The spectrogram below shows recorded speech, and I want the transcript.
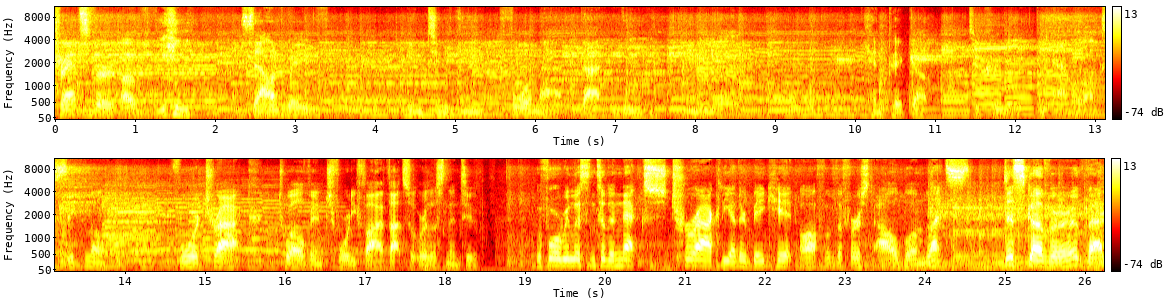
transfer of the sound wave into the format that the needle can pick up to create the analog signal. Four track 12 inch 45. That's what we're listening to. Before we listen to the next track, the other big hit off of the first album, let's discover that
